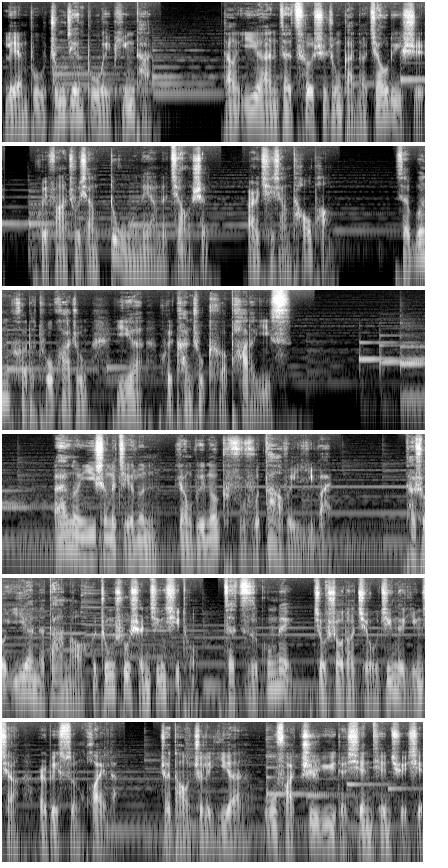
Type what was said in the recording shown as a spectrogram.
脸部中间部位平坦。当伊安在测试中感到焦虑时，会发出像动物那样的叫声，而且想逃跑。在温和的图画中，伊安会看出可怕的意思。艾伦医生的结论让维诺克夫妇大为意外。他说，伊安的大脑和中枢神经系统在子宫内就受到酒精的影响而被损坏了，这导致了伊安无法治愈的先天缺陷。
